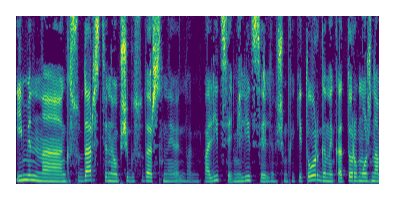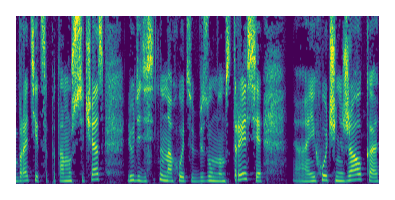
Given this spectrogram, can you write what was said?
именно государственные, общегосударственные там, полиция, милиция или, в общем, какие-то органы, к которым можно обратиться, потому что сейчас люди действительно находятся в безумном стрессе, а, их очень жалко.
